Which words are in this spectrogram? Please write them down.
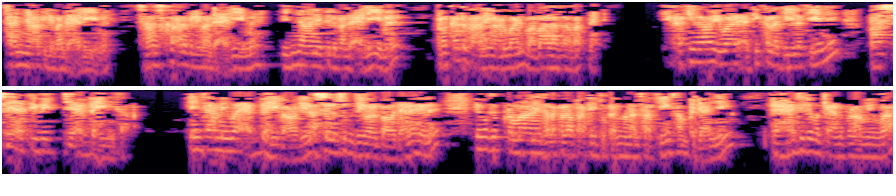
සංඥා පිළිබඳ ඇලීම, සංස්කාර පිළිබඳ ඇලීම, විඥානය පිළිබඳ ඇලීම ප්‍රකට කාලයෙන් අනුවන්නේ බබාලාකමක් නැහැ. ඒක කියනවා ඒවා ඇති කළ දීලා තියෙන්නේ පස්සේ ඇති වෙච්ච අබ්බැහි නිසා. ඒ නිසා මේවා අබ්බැහි බව වෙනස් වෙන සුදු දේවල් බව දැනගෙන ඒවගේ ප්‍රමාණය සලකලා කටයුතු කරනවා නම් සතිය සම්පජාඤ්ඤේ පැහැදිලිවම කියන්න පුළුවන් මේවා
